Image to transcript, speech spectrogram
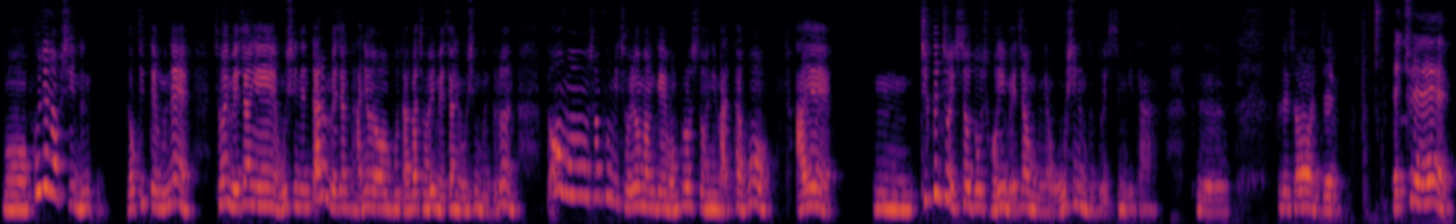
뭐 꾸준없이 넣, 넣기 때문에 저희 매장에 오시는 다른 매장 다녀보다가 저희 매장에 오신 분들은 너무 상품이 저렴한 게 원 플러스 원이 많다고 아예 음, 집 근처 있어도 저희 매장으로 그냥 오시는 분도 있습니다. 그 그래서 이제 매출에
